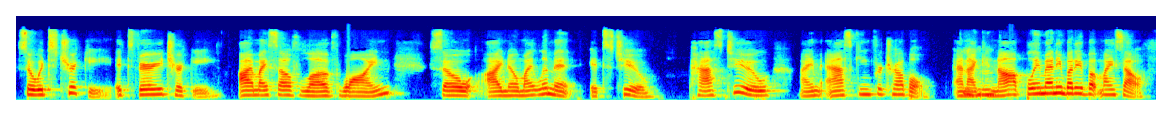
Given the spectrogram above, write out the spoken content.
So it's tricky. It's very tricky. I myself love wine so i know my limit. It's two. Past two i'm asking for trouble and mm-hmm. i cannot blame anybody but myself.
